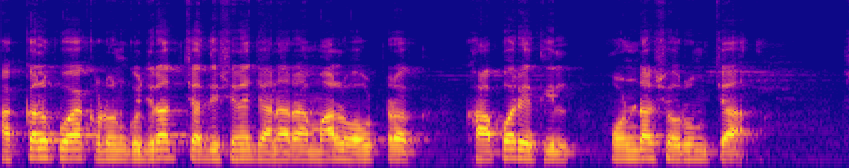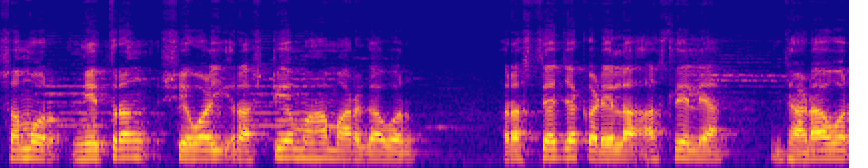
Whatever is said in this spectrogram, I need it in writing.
अक्कलकुवाकडून गुजरातच्या दिशेने जाणारा मालवाहू ट्रक खापर येथील होंडा शोरूमच्या समोर नेत्रंग शेवाळी राष्ट्रीय महामार्गावर रस्त्याच्या कडेला असलेल्या झाडावर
